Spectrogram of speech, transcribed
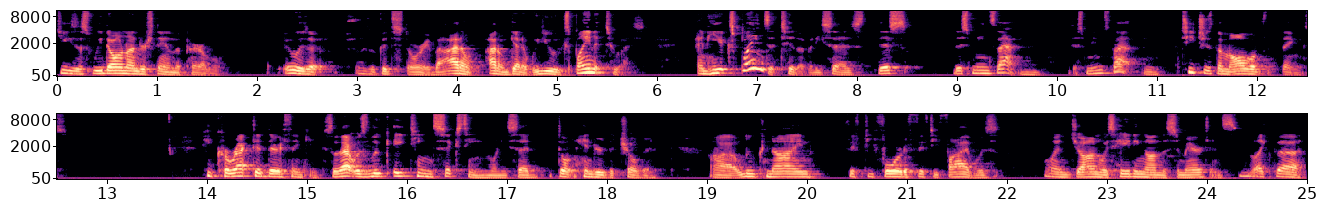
Jesus, we don't understand the parable. It was a it was a good story, but I don't I don't get it. Will you explain it to us? And he explains it to them, and he says, This this means that, and this means that, and teaches them all of the things. He corrected their thinking. So that was Luke 18, 16, when he said, Don't hinder the children. Uh, Luke 9, 54 to 55 was when John was hating on the Samaritans, like the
